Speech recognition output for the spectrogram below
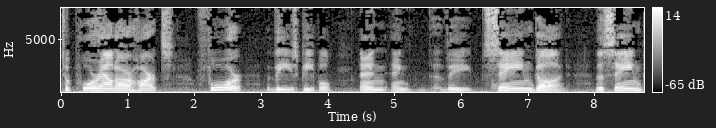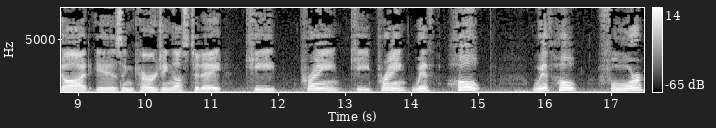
to pour out our hearts for these people and, and the same God, the same God is encouraging us today. Keep praying, keep praying with hope, with hope for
